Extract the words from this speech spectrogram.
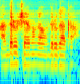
అందరూ క్షేమంగా ఉందరుగాక.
